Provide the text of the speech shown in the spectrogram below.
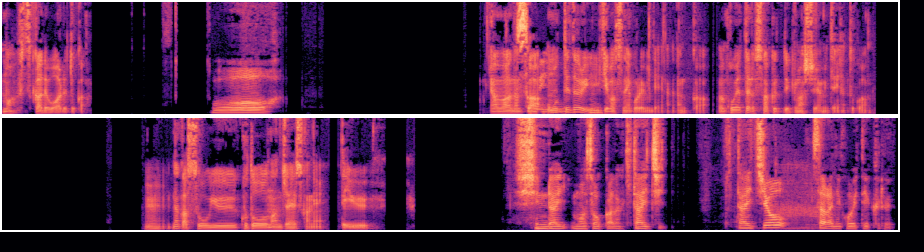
まあ、2日で終わるとか。おお。あまあなんか思ってたよりいけますね、これみたいな。なんか、こうやったらサクッといきましたよみたいなとか。うん。なんかそういうことなんじゃないですかねっていう。信頼、まあそうか、期待値。期待値をさらに超えてくる。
